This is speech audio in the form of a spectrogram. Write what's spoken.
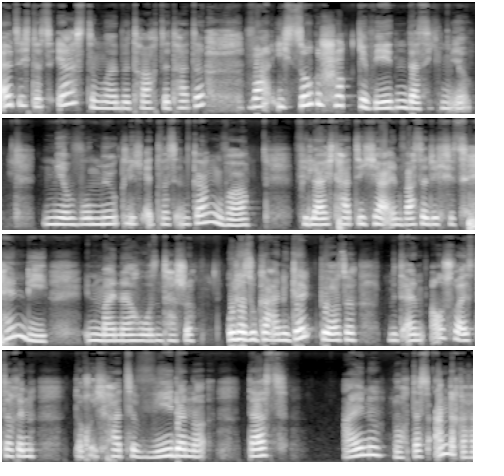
Als ich das erste Mal betrachtet hatte, war ich so geschockt gewesen, dass ich mir, mir womöglich etwas entgangen war. Vielleicht hatte ich ja ein wasserdichtes Handy in meiner Hosentasche oder sogar eine Geldbörse mit einem Ausweis darin, doch ich hatte weder das eine noch das andere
